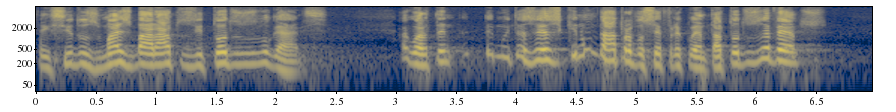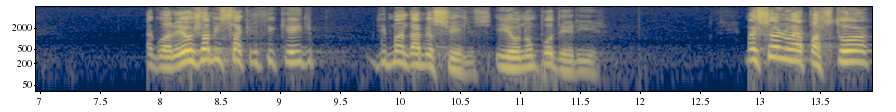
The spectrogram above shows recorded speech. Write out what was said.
Tem sido os mais baratos de todos os lugares. Agora, tem, tem muitas vezes que não dá para você frequentar todos os eventos. Agora, eu já me sacrifiquei de, de mandar meus filhos e eu não poder ir. Mas o senhor não é pastor?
